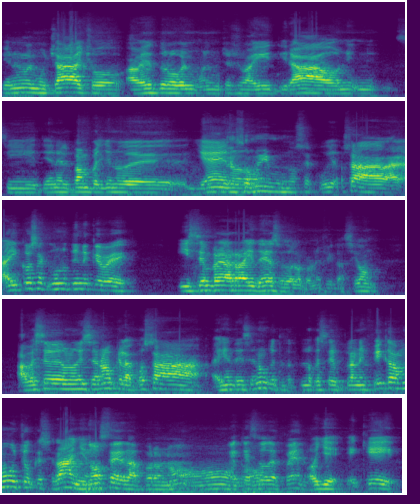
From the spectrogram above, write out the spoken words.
tienen el muchacho, a veces tú lo ves el muchacho ahí tirado, ni- ni- si tiene el pamper lleno de lleno, Eso mismo. no se cuida. O sea, hay cosas que uno tiene que ver y siempre a raíz de eso, de la planificación. A veces uno dice, no, que la cosa, hay gente que dice, no, que lo que se planifica mucho, que se daña. No se da, pero no. No, es que no. eso depende. Oye, es que,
